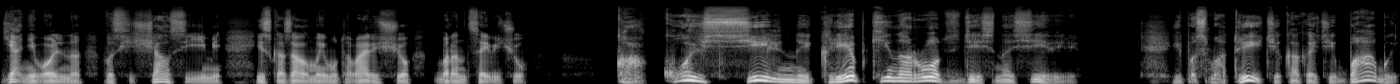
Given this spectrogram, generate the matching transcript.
Я невольно восхищался ими и сказал моему товарищу Баранцевичу, какой сильный, крепкий народ здесь на севере! И посмотрите, как эти бабы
